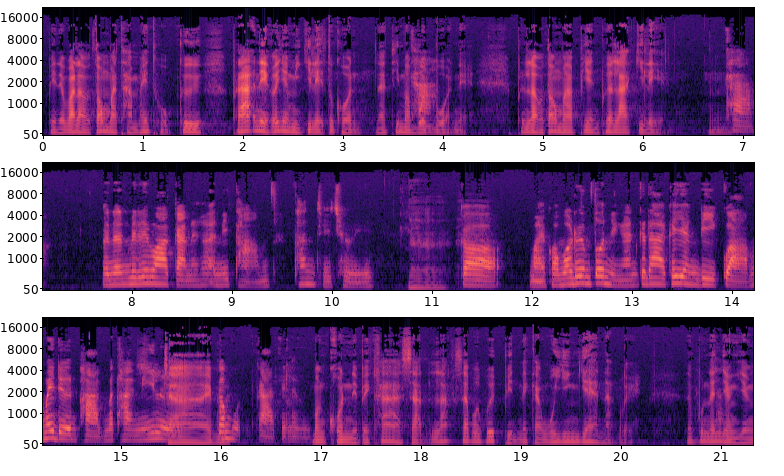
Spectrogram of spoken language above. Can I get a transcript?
เพียงแต่ว่าเราต้องมาทำให้ถูกคือ พระเนี่ยก็ยังมีกิเลสทุกคนนะที่มาบวชค่ะบวชเนี่ยเพราะฉะนั้นเราต้องมาเพียรเพื่อละกิเลสค่ะ เพราะฉะนั้นไม่ได้ว่ากันนะคะ อันนี้ถามท่านเฉยนะๆก็ หมายความว่าเริ่มต้นอย่างนั้นก็ได้ก็ยังดีกว่าไม่เดินผ่านมาทางนี้เลยใช่ก็บางหมดโอกาสไปเลย บางคนเนี่ยไปฆ่าสัตว์ลักทรัพย์ประพฤติผิดในการโอ้ยิ่งแย่หนักเลยแต่พวกนั้นยังยัง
